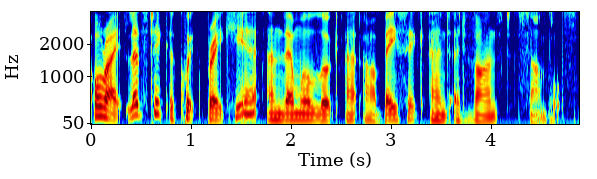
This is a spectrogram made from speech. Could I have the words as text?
All right, let's take a quick break here and then we'll look at our basic and advanced samples.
